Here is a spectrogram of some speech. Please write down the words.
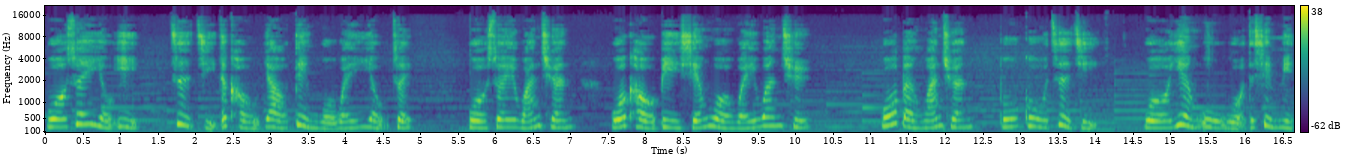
我虽有意，自己的口要定我为有罪；我虽完全。我口必嫌我为弯曲，我本完全不顾自己，我厌恶我的性命，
